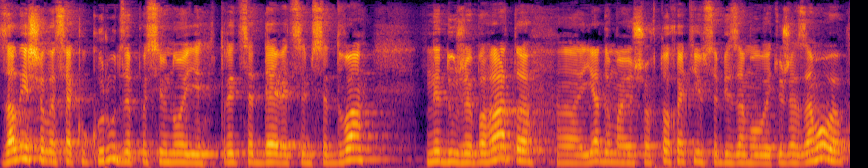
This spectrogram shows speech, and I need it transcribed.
Залишилося кукурудзи посівної 3972. Не дуже багато. Е, Я думаю, що хто хотів собі замовити, вже замовив.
